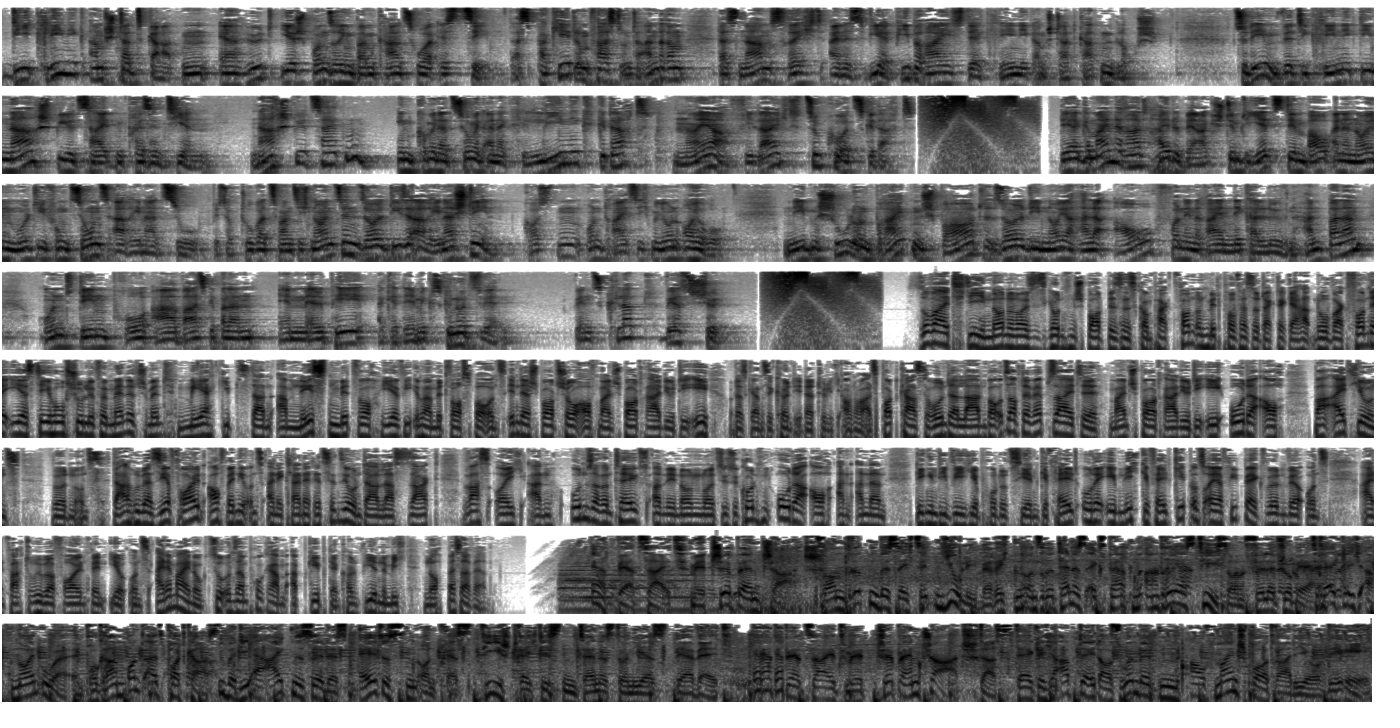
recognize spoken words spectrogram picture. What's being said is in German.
Die Klinik am Stadtgarten erhöht ihr Sponsoring beim Karlsruher SC. Das Paket umfasst unter anderem das Namensrecht eines VIP-Bereichs der Klinik am Stadtgarten Lounge. Zudem wird die Klinik die Nachspielzeiten präsentieren. Nachspielzeiten? In Kombination mit einer Klinik gedacht? Naja, vielleicht zu kurz gedacht. Der Gemeinderat Heidelberg stimmte jetzt dem Bau einer neuen Multifunktionsarena zu. Bis Oktober 2019 soll diese Arena stehen. Kosten rund 30 Millionen Euro. Neben Schul- und Breitensport soll die neue Halle auch von den Rhein-Neckar-Löwen Handballern und den Pro A Basketballern MLP Academics genutzt werden. Wenn's klappt, wär's schön. Soweit die 99 Sekunden Sportbusiness Kompakt von und mit Professor Dr. Gerhard Nowak von der IST Hochschule für Management. Mehr gibt's dann am nächsten Mittwoch hier wie immer mittwochs bei uns in der Sportshow auf meinsportradio.de und das Ganze könnt ihr natürlich auch noch als Podcast runterladen bei uns auf der Webseite meinsportradio.de oder auch bei iTunes würden uns darüber sehr freuen, auch wenn ihr uns eine kleine Rezension da lasst, sagt, was euch an unseren Takes, an den 99 Sekunden oder auch an anderen Dingen, die wir hier produzieren, gefällt oder eben nicht gefällt. Gebt uns euer Feedback, würden wir uns einfach darüber freuen, wenn ihr uns eine Meinung zu unserem Programm abgebt, dann können wir nämlich noch besser werden. Erdbeerzeit mit Chip and Charge. Vom 3. bis 16. Juli berichten unsere Tennisexperten Andreas Thies und Philipp Joubert täglich ab 9 Uhr im Programm und als Podcast über die Ereignisse des ältesten und prestigeträchtigsten Tennisturniers der Welt. Erdbeerzeit mit Chip and Charge. Das tägliche Update aus Wimbledon auf meinsportradio.de.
